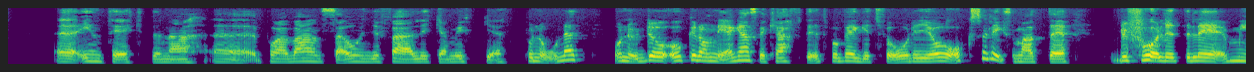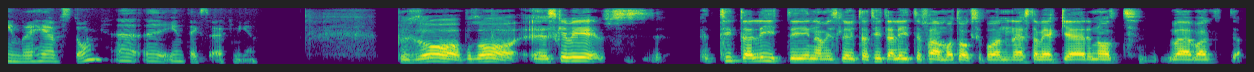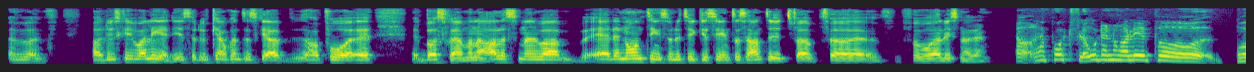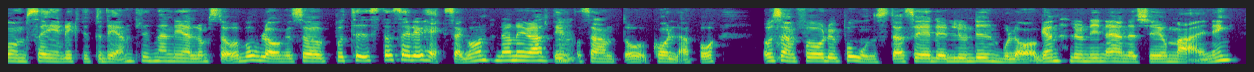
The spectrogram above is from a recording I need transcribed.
eh, intäkterna eh, på Avanza och ungefär lika mycket på Nordnet. Och nu då åker de ner ganska kraftigt på bägge två och det gör också liksom att eh, du får lite mindre hävstång eh, i intäktsökningen. Bra, bra. Eh, ska vi titta lite innan vi slutar, titta lite framåt också på nästa vecka. Är det något, ja, du ska ju vara ledig så du kanske inte ska ha på eh, börsskärmarna alls. Men vad, är det någonting som du tycker ser intressant ut för, för, för våra lyssnare? Ja, rapportfloden håller ju på att bromsa in riktigt ordentligt när det gäller de större bolagen. Så på tisdag så är det ju Hexagon. Den är ju alltid mm. intressant att kolla på. Och sen får du på onsdag så är det Lundinbolagen, Lundin Energy och Mining.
